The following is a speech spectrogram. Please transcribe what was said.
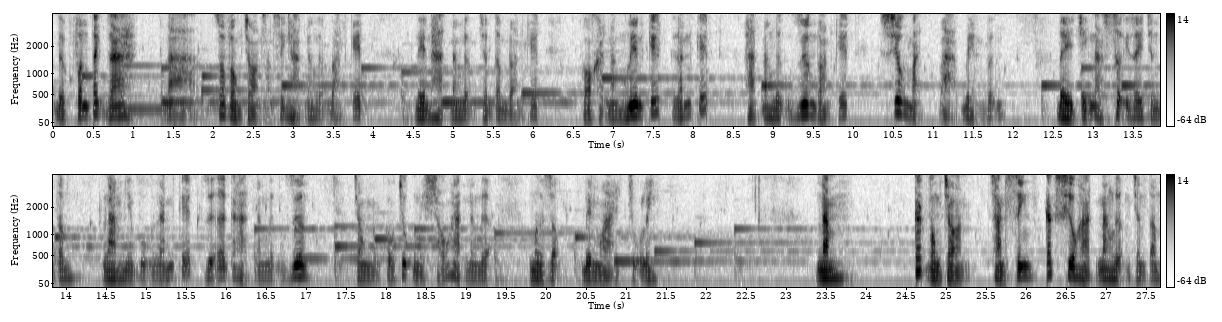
được phân tách ra là do vòng tròn sản sinh hạt năng lượng đoàn kết nên hạt năng lượng chân tâm đoàn kết có khả năng liên kết, gắn kết hạt năng lượng dương đoàn kết siêu mạnh và bền vững. Đây chính là sợi dây chân tâm làm nhiệm vụ gắn kết giữa các hạt năng lượng dương trong cấu trúc 16 hạt năng lượng mở rộng bên ngoài trụ linh. 5. Các vòng tròn sản sinh các siêu hạt năng lượng chân tâm.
